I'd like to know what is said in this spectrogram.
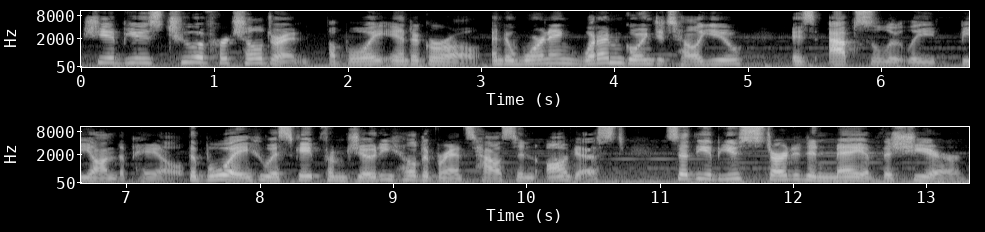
she abused two of her children, a boy and a girl. And a warning what I'm going to tell you is absolutely beyond the pale. The boy, who escaped from Jodi Hildebrandt's house in August, said the abuse started in May of this year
